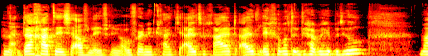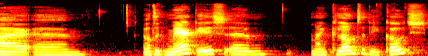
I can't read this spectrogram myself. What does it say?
nou, daar gaat deze aflevering over. En ik ga het je uiteraard uitleggen wat ik daarmee bedoel. Maar uh, wat ik merk is, ehm, mijn klanten die ik coach,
